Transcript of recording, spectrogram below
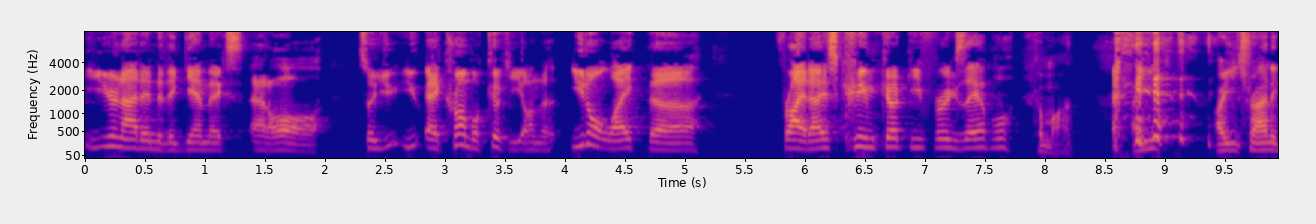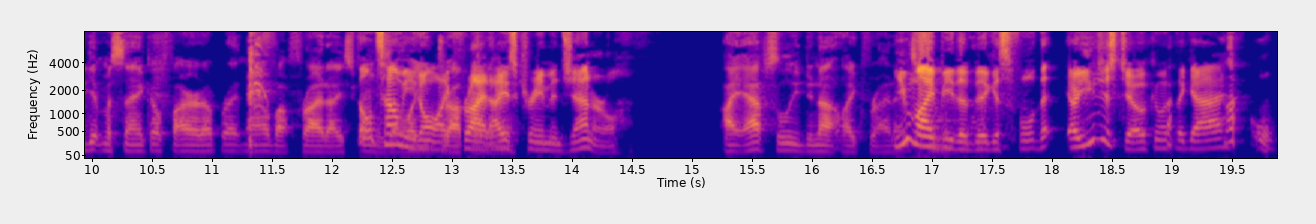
you're not into the gimmicks at all. So you, you at Crumbl Cookie on the you don't like the fried ice cream cookie, for example. Come on. are you trying to get Masenko fired up right now about fried ice cream? Don't tell me you don't like fried ice cream in general. I absolutely do not like fried ice cream. You might be the biggest fool. That- Are you just joking with the guy? No.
